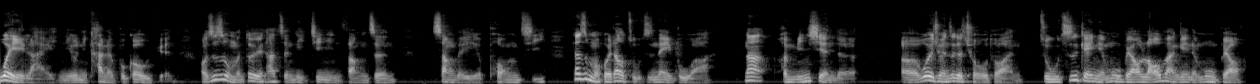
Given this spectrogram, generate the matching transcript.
未来，你说你看的不够远哦，这是我们对于他整体经营方针上的一个抨击。但是我们回到组织内部啊，那很明显的。呃，味全这个球团组织给你的目标，老板给你的目标，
